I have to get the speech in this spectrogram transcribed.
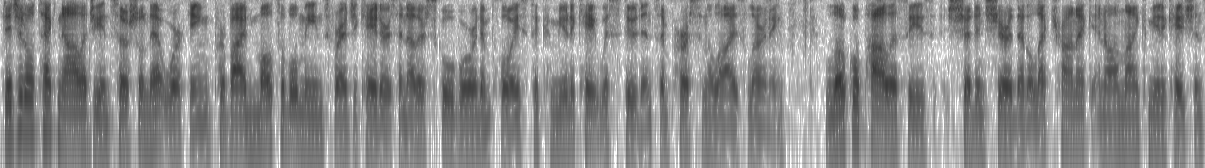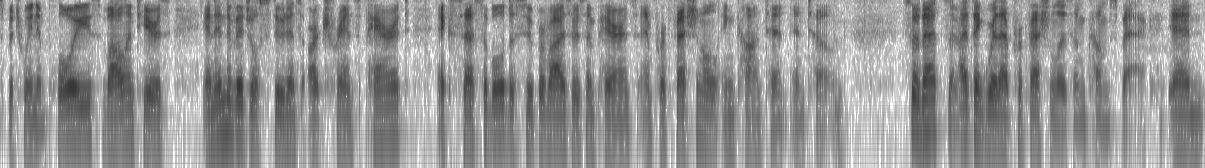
digital technology and social networking provide multiple means for educators and other school board employees to communicate with students and personalize learning. Local policies should ensure that electronic and online communications between employees, volunteers, and individual students are transparent, accessible to supervisors and parents, and professional in content and tone. So that's, I think, where that professionalism comes back. And,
